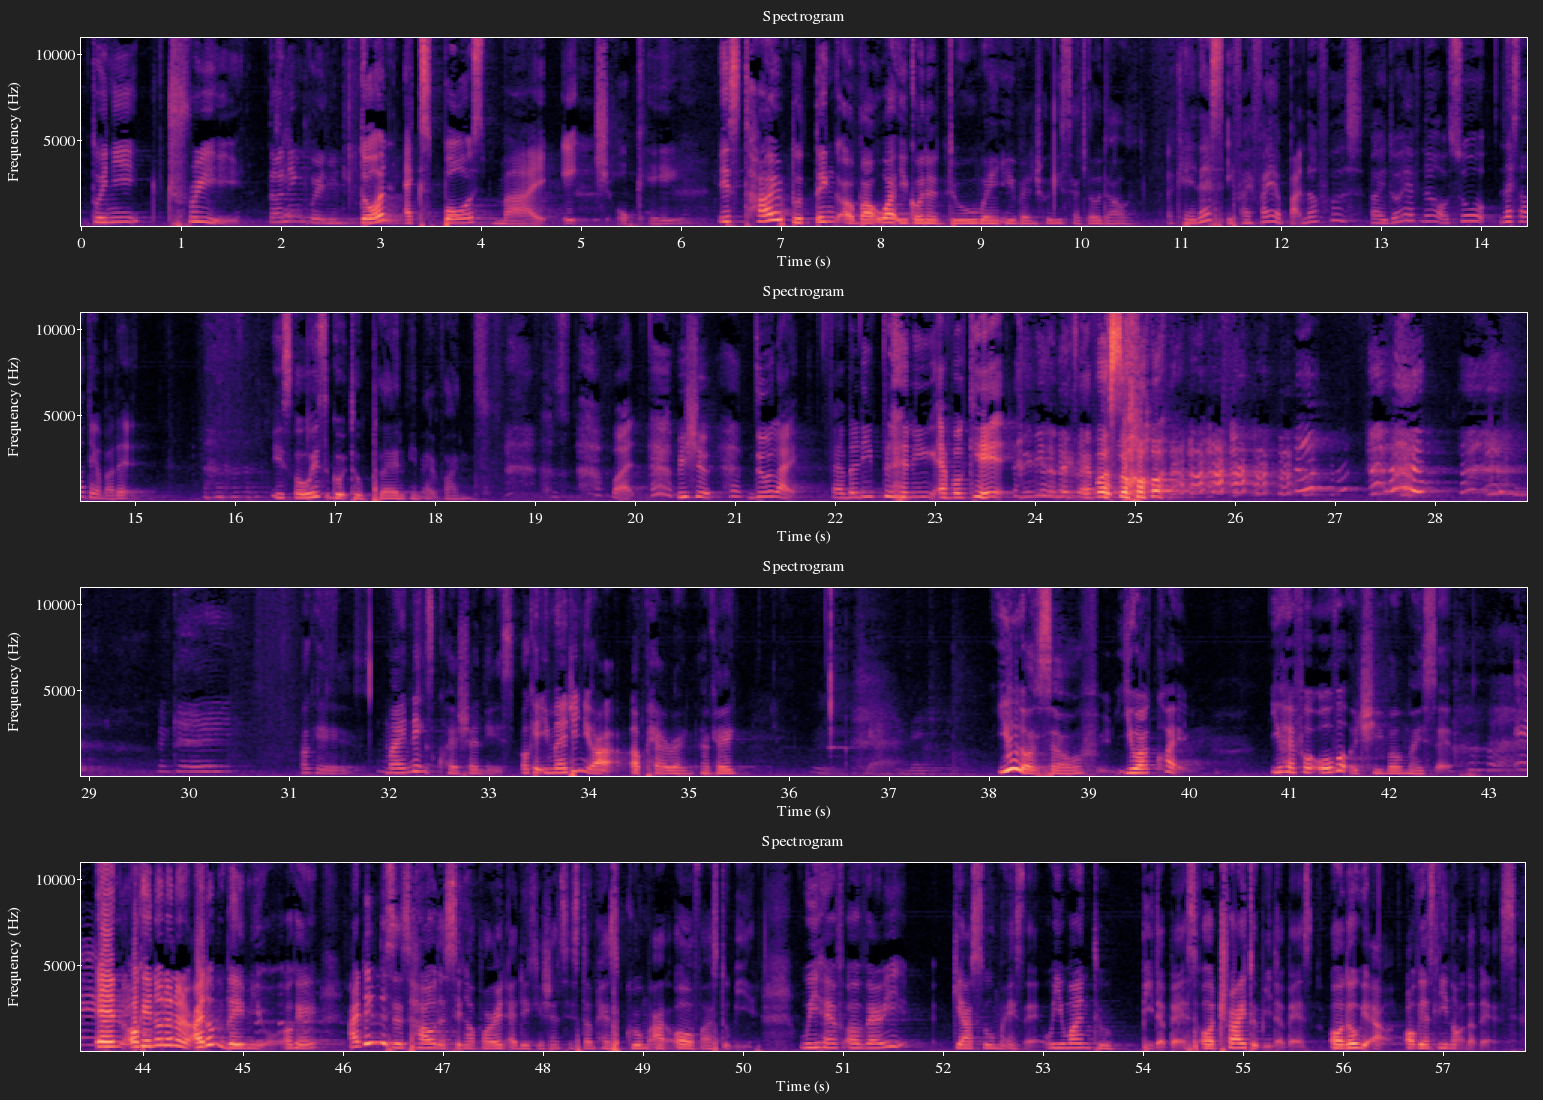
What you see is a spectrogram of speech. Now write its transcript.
twenty three, turning twenty three. Don't expose my age, okay? It's time to think about what you're gonna do when you eventually settle down. Okay, that's if I find a partner first, but I don't have now, so let's not think about it. It's always good to plan in advance. But we should do like family planning advocate. Maybe in the next episode. Okay. okay, my next question is okay, imagine you are a parent, okay? Yeah, I'm. You yourself, you are quite, you have an overachiever mindset. And okay, no, no, no, no, I don't blame you. Okay, I think this is how the Singaporean education system has groomed all of us to be. We have a very kiasu mindset. We want to be the best or try to be the best, although we are obviously not the best.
